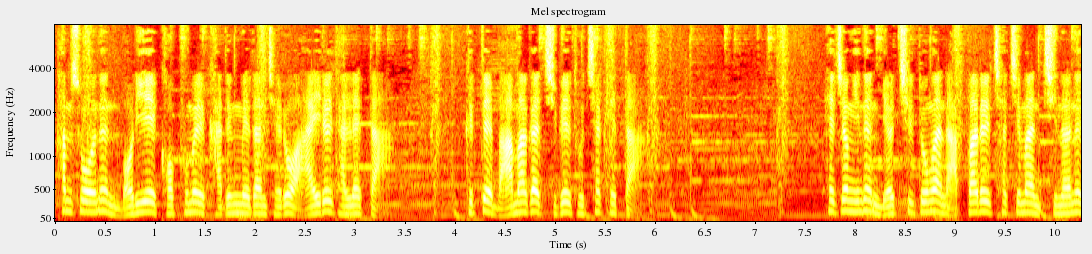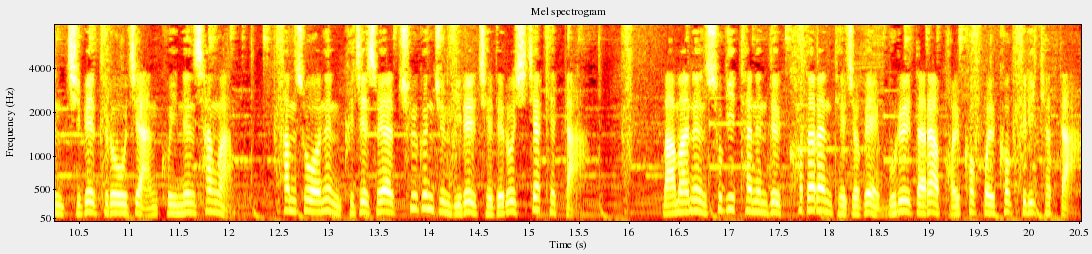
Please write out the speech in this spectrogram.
함소원은 머리에 거품을 가득 매단 채로 아이를 달랬다. 그때 마마가 집에 도착했다. 혜정이는 며칠 동안 아빠를 찾지만 진아는 집에 들어오지 않고 있는 상황. 함소원은 그제서야 출근 준비를 제대로 시작했다. 마마는 속이 타는 듯 커다란 대접에 물을 따라 벌컥벌컥 들이켰다.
